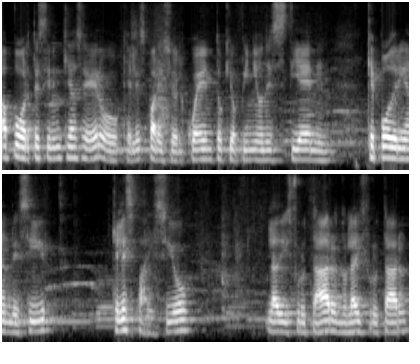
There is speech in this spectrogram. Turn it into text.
aportes tienen que hacer o qué les pareció el cuento, qué opiniones tienen, qué podrían decir, qué les pareció, la disfrutaron, no la disfrutaron.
